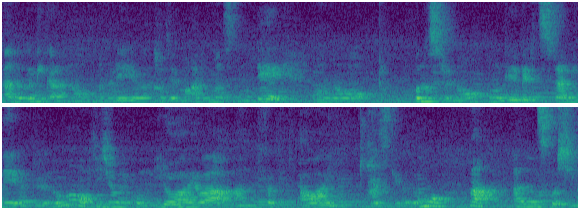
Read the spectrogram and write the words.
あの海からのあの冷涼な風もありますのであのコノスルのこのゲルベルツラミネールというのも非常にこの色合いはあの比較的淡いですけれども、まあ、あの少し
